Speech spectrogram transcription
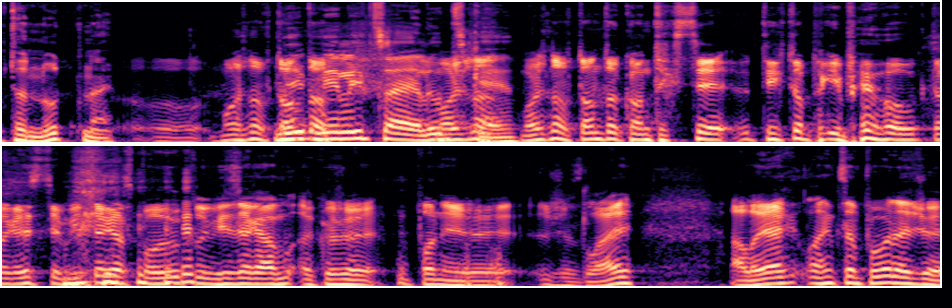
To nutné. uh, možno, v Mi- tomto, Milica je ľudské. možno, možno v tomto kontexte týchto príbehov, ktoré ste vy teraz ponúkli, vyzerám akože úplne že, že zle. Ale ja len chcem povedať, že,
